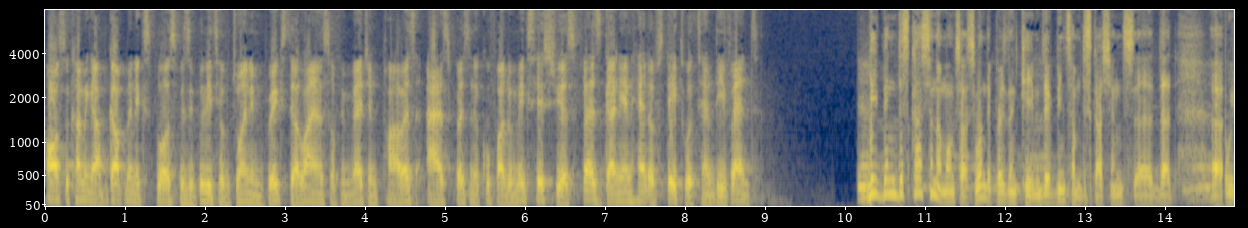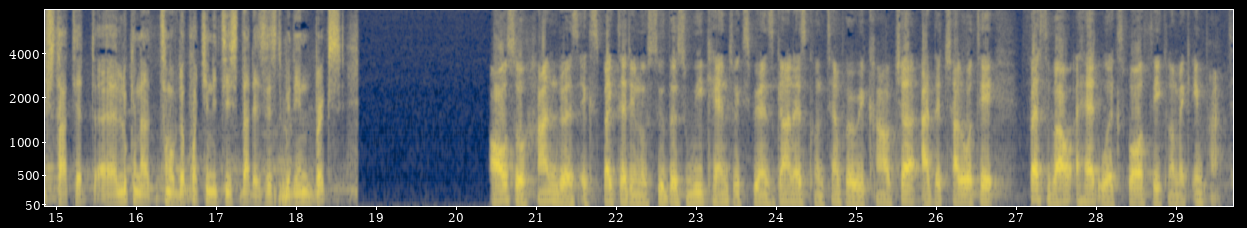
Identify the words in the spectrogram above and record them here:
Also coming up, government explores feasibility of joining BRICS, the alliance of emerging powers, as President Akufo-Addo makes history as first Ghanaian head of state to attend the event. We've been discussing amongst us. When the president came, there have been some discussions uh, that uh, we've started uh, looking at some of the opportunities that exist within BRICS. Also, hundreds expected in Osu this weekend to experience Ghana's contemporary culture at the Chale Wote Festival. Ahead, we'll explore the economic impact.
